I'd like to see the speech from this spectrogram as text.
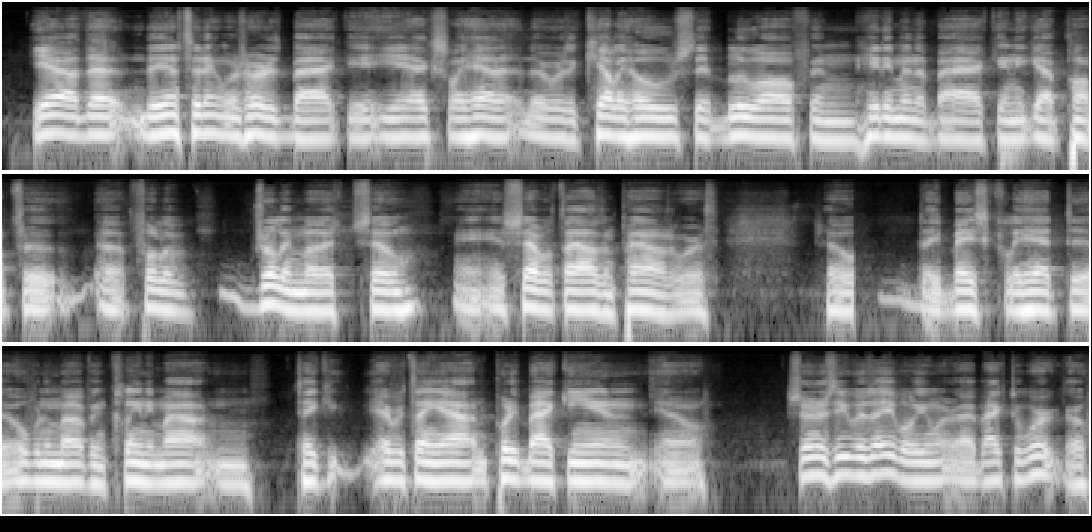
yeah, the the incident was hurt his back. He, he actually had a, there was a Kelly hose that blew off and hit him in the back, and he got pumped through, uh, full of drilling mud. So it's several thousand pounds worth. So they basically had to open him up and clean him out and take everything out and put it back in. And, you know, as soon as he was able, he went right back to work though,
